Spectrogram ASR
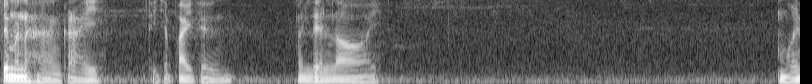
ซึ่งมันห่างไกลที่จะไปถึง มันเลื่อนลอยเหมือน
